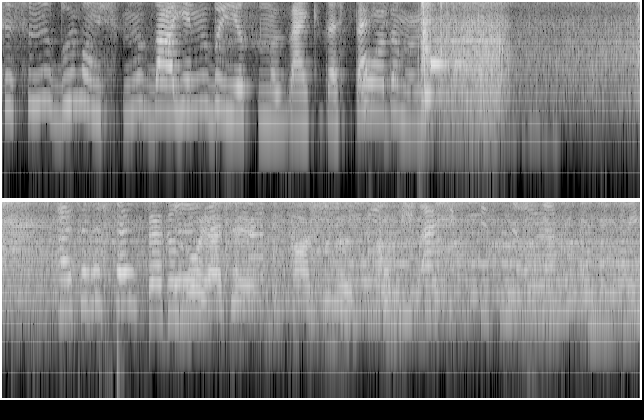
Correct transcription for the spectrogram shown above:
sesini duymamıştınız. Daha yeni duyuyorsunuz arkadaşlar. O adam öyle. Arkadaşlar Battle e, Royale'de zaten abimin tarzını sesini konuştu. Artık sesini öğrenmişsinizdir.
